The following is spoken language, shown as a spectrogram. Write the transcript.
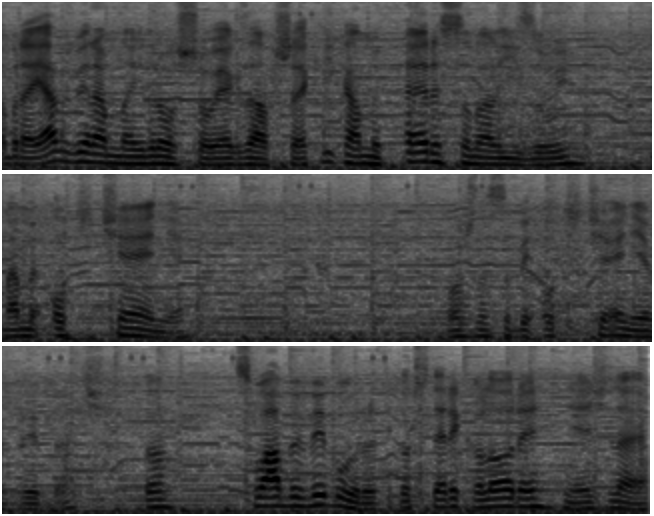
Dobra, ja wybieram najdroższą, jak zawsze, klikamy personalizuj, Mamy odcienie. Można sobie odcienie wybrać. To słaby wybór, tylko cztery kolory, nieźle.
